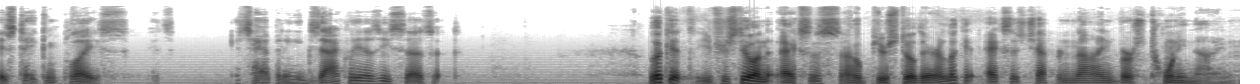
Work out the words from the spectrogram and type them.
is taking place. It's, it's happening exactly as he says it. Look at, if you're still in Exodus, I hope you're still there, look at Exodus chapter 9, verse 29.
